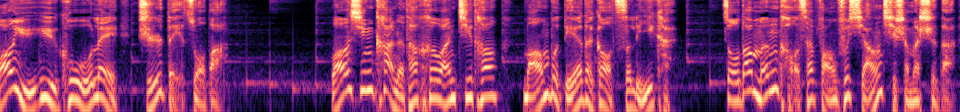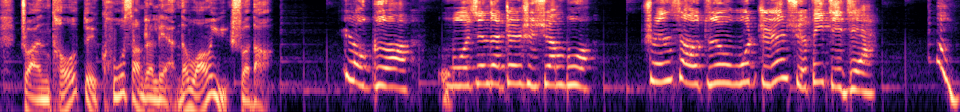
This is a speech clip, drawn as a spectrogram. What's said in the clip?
王宇欲哭无泪，只得作罢。王鑫看着他喝完鸡汤，忙不迭的告辞离开。走到门口，才仿佛想起什么似的，转头对哭丧着脸的王宇说道：“老哥。”我现在正式宣布，准嫂子，我只认雪飞姐姐。嗯，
